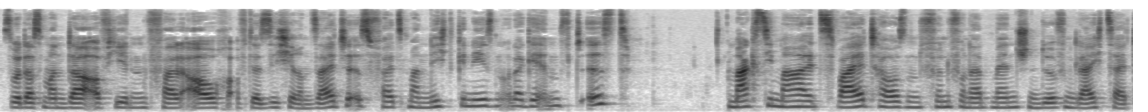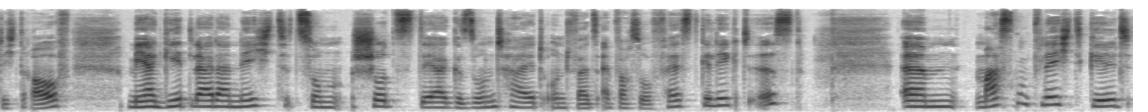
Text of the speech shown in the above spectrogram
so dass man da auf jeden Fall auch auf der sicheren Seite ist, falls man nicht genesen oder geimpft ist. Maximal 2500 Menschen dürfen gleichzeitig drauf. Mehr geht leider nicht zum Schutz der Gesundheit und weil es einfach so festgelegt ist. Ähm, Maskenpflicht gilt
